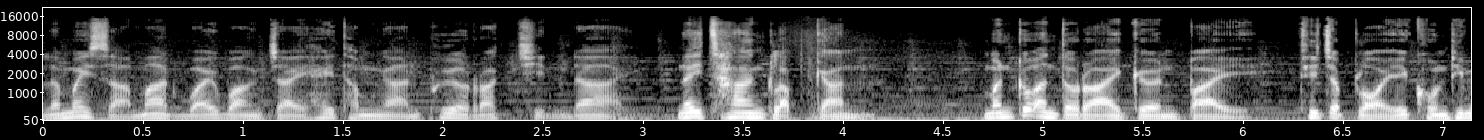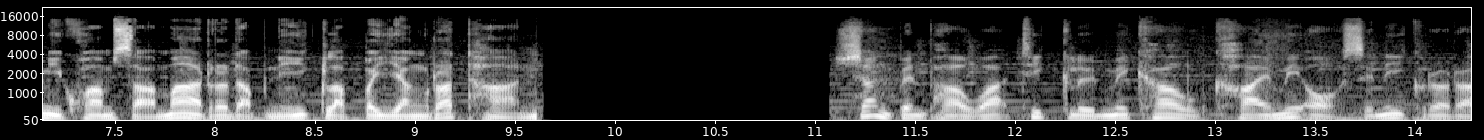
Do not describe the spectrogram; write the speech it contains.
และไม่สามารถไว้วางใจให้ทำงานเพื่อรักฉินได้ ในทางกลับกัน มันก็อันตรายเกินไป ที่จะปล่อยให้คนที่มีความสามารถระดับนี้กลับไปยังรัฐฐาน ช่างเป็นภาวะที่กลืนไม่เข้าคายไม่ออกเสนีกระไร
